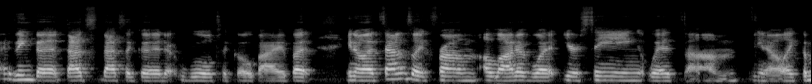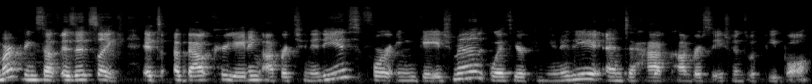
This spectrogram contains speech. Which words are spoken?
i think that that's that's a good rule to go by. But you know it sounds like from a lot of what you're saying with um, you know like the marketing stuff is it's like it's about creating opportunities for engagement with your community and to have conversations with people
